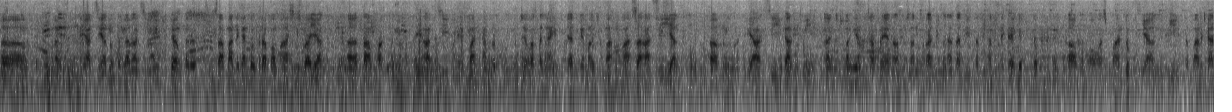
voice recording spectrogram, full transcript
uh, aksi atau menggelar aksi ini juga bersama dengan beberapa mahasiswa yang uh, tampak mengikuti aksi di depan kantor Jawa Tengah ini. Dan memang cuma masa aksi yang uh, mengikuti aksi kali ini uh, jumlahnya mencapai ratusan orang di mana tadi terlihat mereka ini uh, membawa spanduk yang ditebarkan.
